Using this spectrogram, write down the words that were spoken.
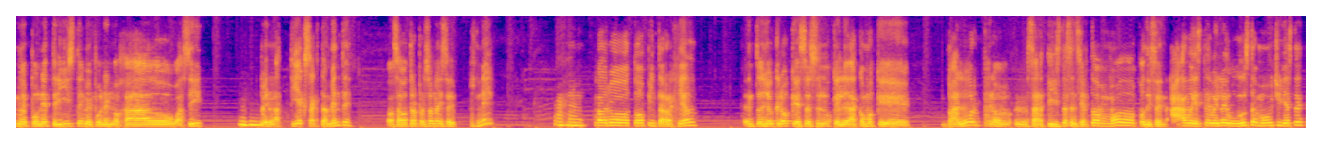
me pone triste, me pone enojado o así pero a ti exactamente. O sea, otra persona dice, pues ne, un cuadro todo pintarrajeado. Entonces yo creo que eso es lo que le da como que valor, pero los artistas en cierto modo pues dicen, ah, güey, este güey le gusta mucho y este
